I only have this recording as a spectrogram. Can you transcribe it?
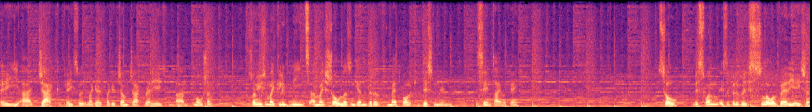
a uh, jack, okay? So like a like a jump jack variation um, motion. So I'm using my glute medius and my shoulders and getting a bit of metabolic conditioning in the same time, okay? So this one is a bit of a slower variation,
